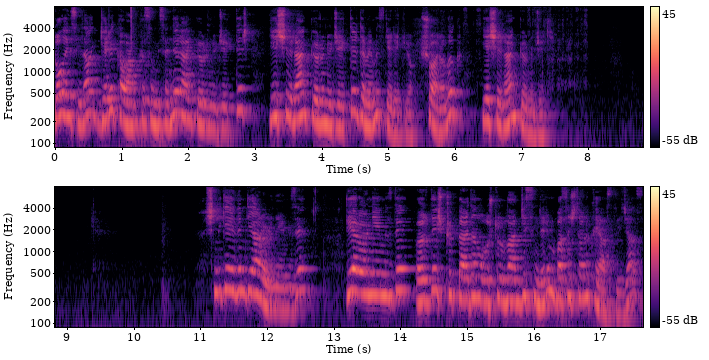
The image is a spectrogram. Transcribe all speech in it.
Dolayısıyla geri kalan kısım ise ne renk görünecektir? Yeşil renk görünecektir dememiz gerekiyor. Şu aralık yeşil renk görünecek. Şimdi gelelim diğer örneğimize. Diğer örneğimizde özdeş küplerden oluşturulan cisimlerin basınçlarını kıyaslayacağız.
